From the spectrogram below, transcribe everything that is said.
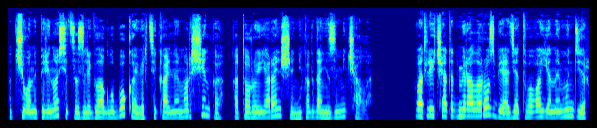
отчего на переносице залегла глубокая вертикальная морщинка, которую я раньше никогда не замечала. В отличие от адмирала Росби, одетого в военный мундир,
